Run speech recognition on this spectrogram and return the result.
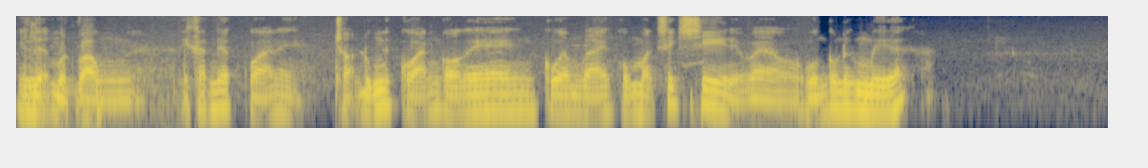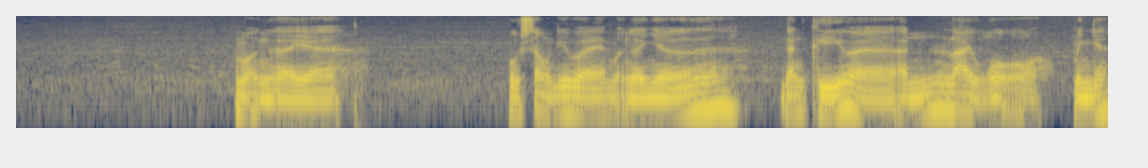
Đi lượn một vòng thì khát nước quá này. Chọn đúng cái quán có cái cô em gái có mặc sexy để vào uống cốc nước mía. Mọi người à, uống xong đi về mọi người nhớ đăng ký và ấn like ủng hộ mình nhé.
